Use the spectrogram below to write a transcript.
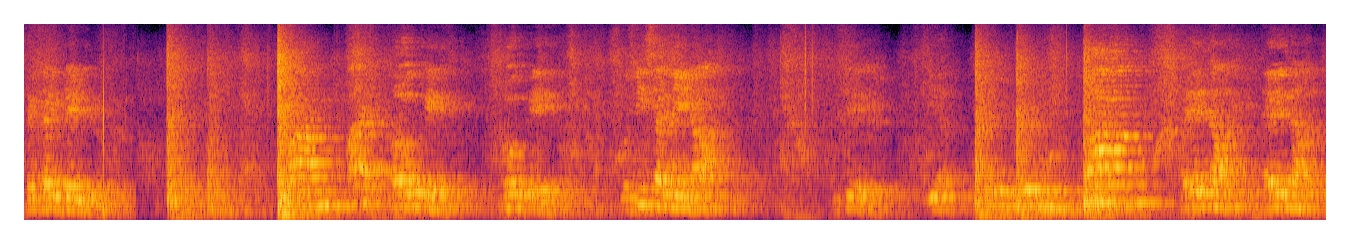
Senza riprenderlo. Pam, ah, ok, ok. Così si allena. Ok, via. Pam, esatto, esatto.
